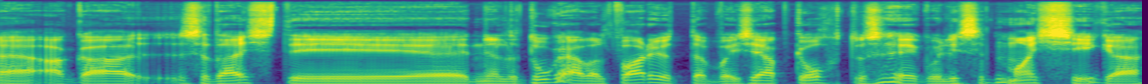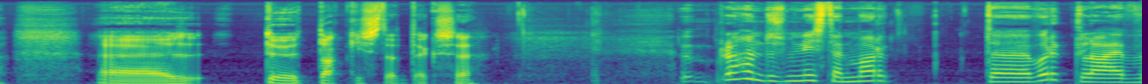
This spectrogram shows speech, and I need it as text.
aga seda hästi äh, nii-öelda tugevalt varjutab või seabki ohtu see, kui lihtsalt massiga äh, tööd takistatakse. rahandusminister Mart Võrklaev,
